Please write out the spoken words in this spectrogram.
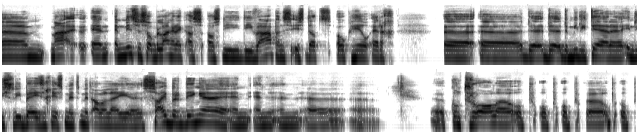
Um, maar, en, en minstens zo belangrijk als, als die, die wapens is dat ook heel erg uh, uh, de, de, de militaire industrie bezig is met, met allerlei cyberdingen en, en, en controle op, op, op, op, op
